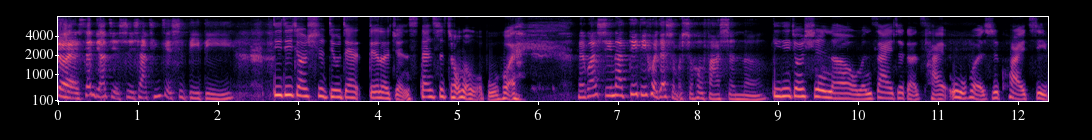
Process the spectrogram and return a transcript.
对，Cindy 要解释一下，请解释滴滴。滴滴就是 due diligence，但是中文我不会。没关系，那滴滴会在什么时候发生呢？滴滴就是呢，我们在这个财务或者是会计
